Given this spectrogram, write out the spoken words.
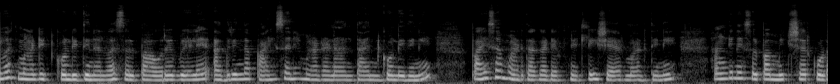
ಇವತ್ತು ಮಾಡಿಟ್ಕೊಂಡಿದ್ದೀನಲ್ವ ಸ್ವಲ್ಪ ಅವರೇ ಬೇಳೆ. ಅದರಿಂದ ಪಾಯಸನೇ ಮಾಡೋಣ ಅಂತ ಅಂದ್ಕೊಂಡಿದ್ದೀನಿ ಪಾಯಸ ಮಾಡಿದಾಗ ಡೆಫಿನೆಟ್ಲಿ ಶೇರ್ ಮಾಡ್ತೀನಿ. ಹಾಗೆಯೇ ಸ್ವಲ್ಪ ಮಿಕ್ಸರ್ ಕೂಡ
